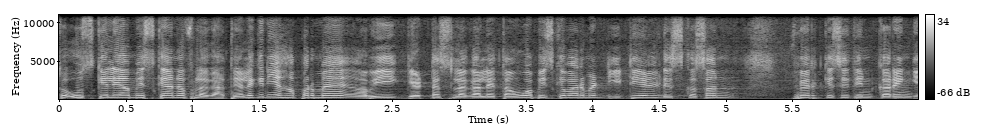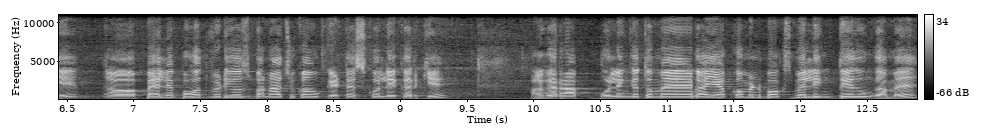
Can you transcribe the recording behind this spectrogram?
तो उसके लिए हम स्कैनअप लगाते हैं। लेकिन यहाँ पर मैं अभी गेटस लगा लेता हूँ। अब इसके बारे में डिटेल डिस्कशन फिर किसी दिन करेंगे। आ, पहले बहुत वीडियोज़ बना चुका हूँ गेटस को लेकर के। अगर आप बोलेंगे तो मैं या कॉमेंट बॉक्स में लिंक दे दूँगा मैं।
